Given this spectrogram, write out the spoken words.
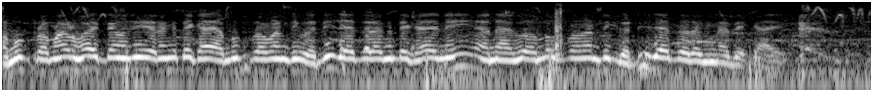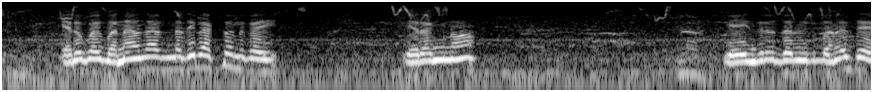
અમુક પ્રમાણ હોય ત્યાં સુધી રંગ દેખાય. અમુક પ્રમાણથી વધી જાય તો રંગ દેખાય નહીં, અને અમુક પ્રમાણથી ઘટી જાય તો રંગ ના દેખાય. એનો કોઈ બનાવનાર નથી લાગતો ને કઈ? એ રંગનો? એ ઇન્દ્રધનુષ બને છે,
